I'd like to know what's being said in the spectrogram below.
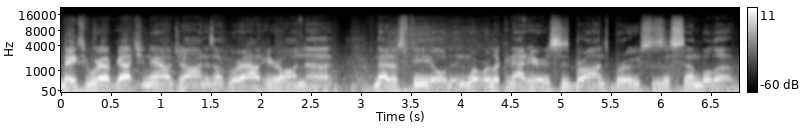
basically where I've got you now, John, is we're out here on uh, Meadows Field, and what we're looking at here, this is Bronze Bruce. This is a symbol of,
